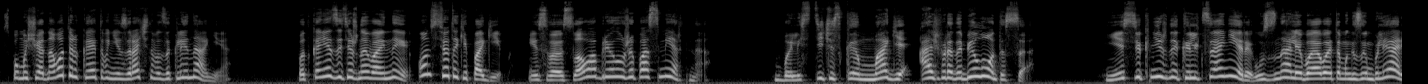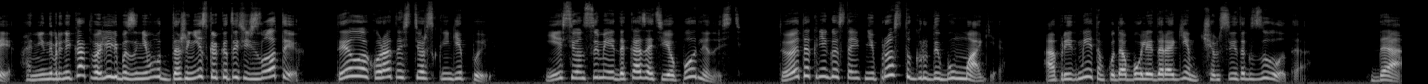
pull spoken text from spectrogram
с помощью одного только этого незрачного заклинания. Под конец затяжной войны он все-таки погиб, и свою славу обрел уже посмертно. Баллистическая магия Альфреда Белонтеса! Если книжные коллекционеры узнали бы об этом экземпляре, они наверняка отвалили бы за него даже несколько тысяч золотых. Тео аккуратно стер с книги пыль. Если он сумеет доказать ее подлинность, то эта книга станет не просто грудой бумаги, а предметом куда более дорогим, чем свиток золота. Да,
